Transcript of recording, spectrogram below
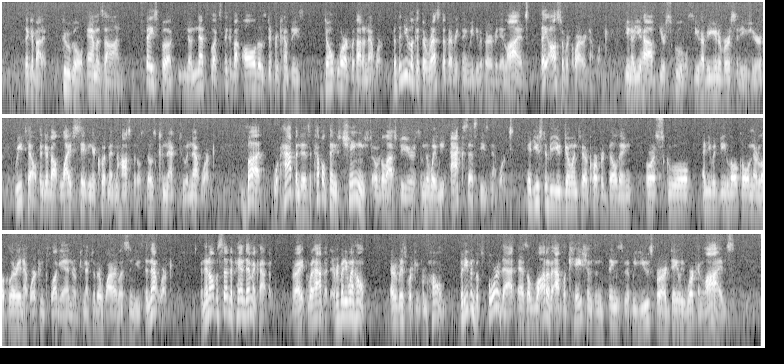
Think about it. Google, Amazon, Facebook, you know, Netflix. Think about all those different companies don't work without a network. But then you look at the rest of everything we do with our everyday lives, they also require a network. You know, you have your schools, you have your universities, your retail. Think about life saving equipment in hospitals, those connect to a network. But what happened is a couple things changed over the last few years in the way we access these networks. It used to be you'd go into a corporate building or a school and you would be local in their local area network and plug in or connect to their wireless and use the network. And then all of a sudden a pandemic happened, right? What happened? Everybody went home. Everybody's working from home. But even before that, as a lot of applications and things that we use for our daily work and lives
